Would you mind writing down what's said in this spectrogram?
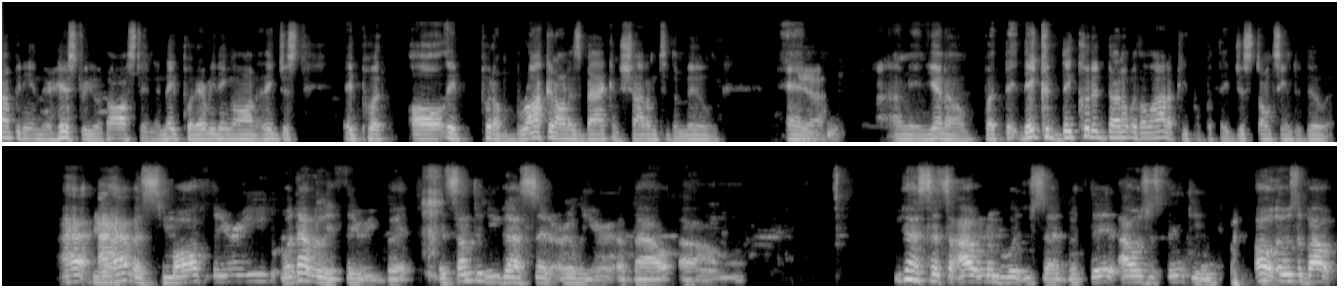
company in their history with austin and they put everything on and they just they put all they put a rocket on his back and shot him to the moon and Yeah. i mean you know but they, they could they could have done it with a lot of people but they just don't seem to do it I, ha- I have a small theory. Well, not really a theory, but it's something you guys said earlier about. um You guys said so. I don't remember what you said, but then I was just thinking. Oh, it was about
